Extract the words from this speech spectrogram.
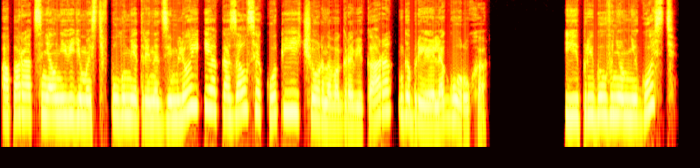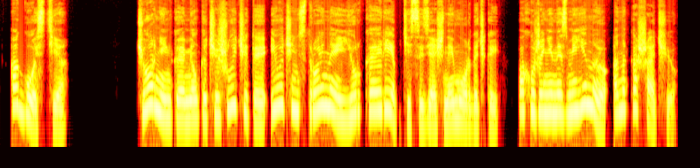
Аппарат снял невидимость в полуметре над землей и оказался копией черного гравикара Габриэля Горуха. И прибыл в нем не гость, а гостья. Черненькая, мелкочешуйчатая и очень стройная юркая репти с изящной мордочкой, похожая не на змеиную, а на кошачью.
